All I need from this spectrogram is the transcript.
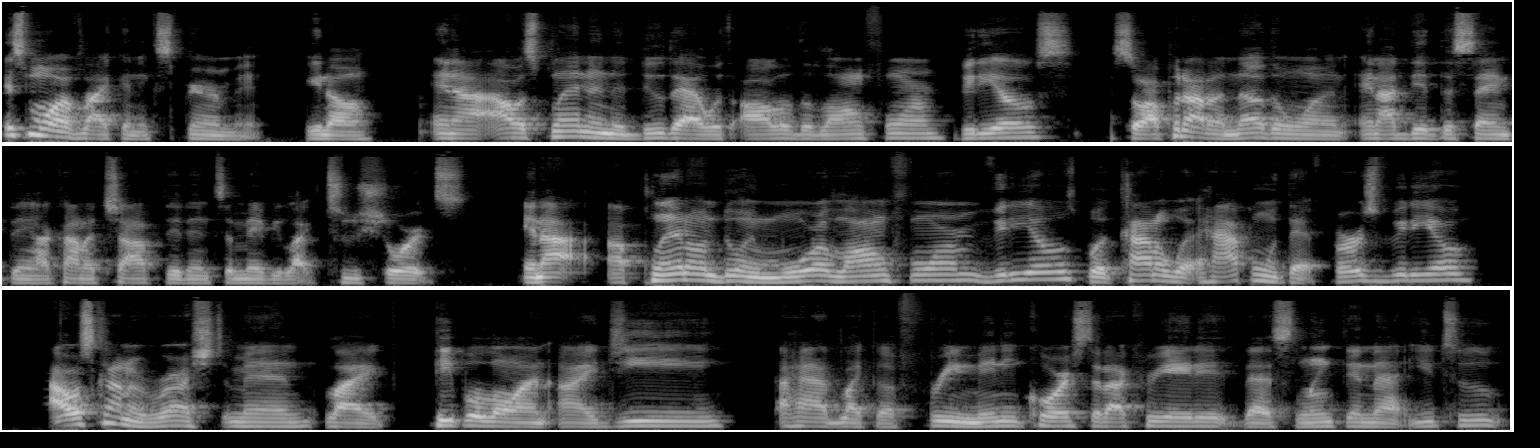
it's more of like an experiment, you know. And I, I, was planning to do that with all of the long form videos. So I put out another one and I did the same thing. I kind of chopped it into maybe like two shorts. And I, I plan on doing more long form videos, but kind of what happened with that first video, I was kind of rushed, man. Like people on IG, I had like a free mini course that I created that's linked in that YouTube.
